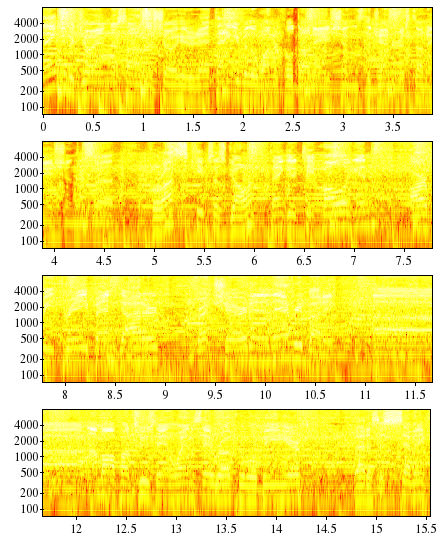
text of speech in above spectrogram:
thank you for joining us on the show here today. Thank you for the wonderful donations, the generous donations. Uh, for us, keeps us going. Thank you to Kate Mulligan, RB3, Ben Goddard, Brett Sheridan, and everybody. Uh, I'm off on Tuesday and Wednesday. Rocha will be here. That is a $75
